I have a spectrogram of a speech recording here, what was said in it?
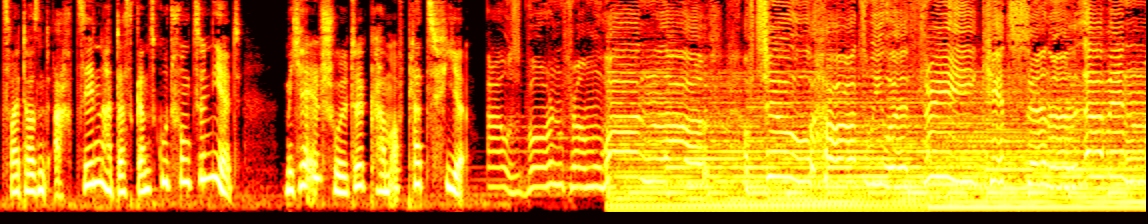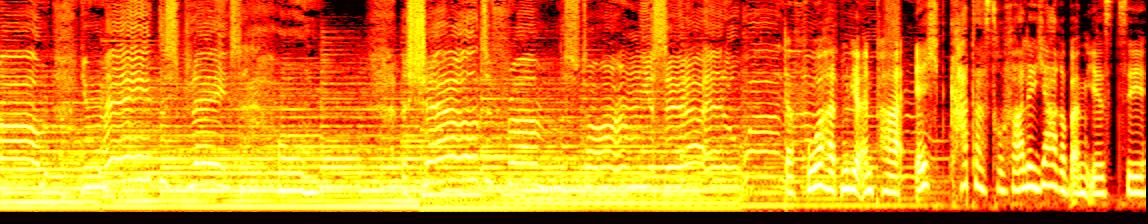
2018 hat das ganz gut funktioniert. Michael Schulte kam auf Platz 4. I Davor hatten wir ein paar echt katastrophale Jahre beim ESC.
